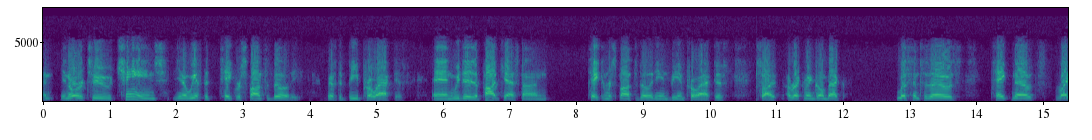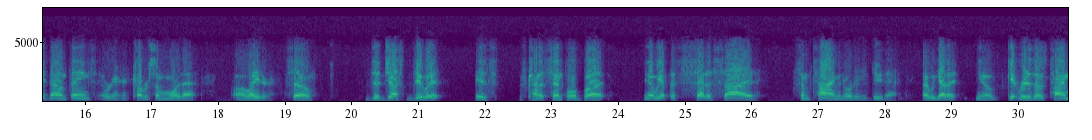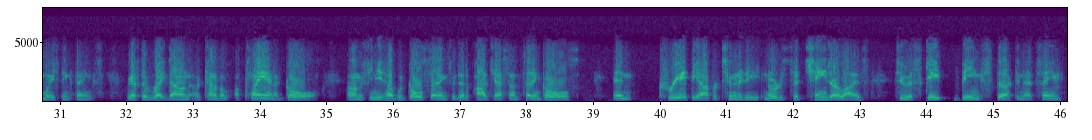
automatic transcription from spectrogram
and in order to change, you know, we have to take responsibility. We have to be proactive. And we did a podcast on taking responsibility and being proactive. So I, I recommend going back, listen to those, take notes, write down things, and we're going to cover some more of that uh, later. So to just do it is is kind of simple, but you know we have to set aside some time in order to do that. Uh, we got to you know, get rid of those time wasting things. We have to write down a kind of a, a plan, a goal. Um, if you need help with goal settings, we did a podcast on setting goals and create the opportunity in order to change our lives to escape being stuck in that same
